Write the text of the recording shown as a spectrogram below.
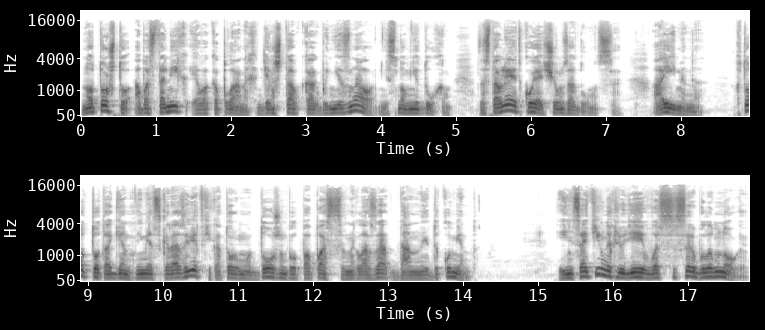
Но то, что об остальных эвакопланах Генштаб как бы не знал ни сном, ни духом, заставляет кое о чем задуматься. А именно, кто тот агент немецкой разведки, которому должен был попасться на глаза данный документ? Инициативных людей в СССР было много.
